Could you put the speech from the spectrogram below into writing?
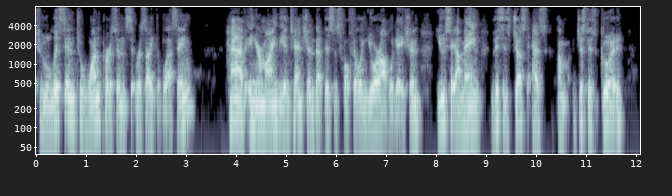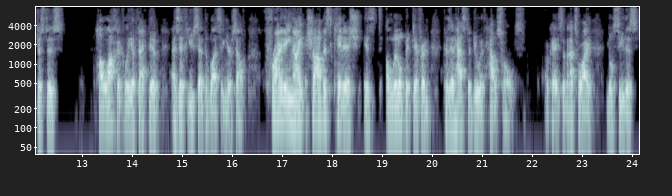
to listen to one person recite the blessing, have in your mind the intention that this is fulfilling your obligation. You say Amen. This is just as um, just as good, just as halachically effective as if you said the blessing yourself. Friday night Shabbos Kiddush is a little bit different because it has to do with households. Okay, so that's why you'll see this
